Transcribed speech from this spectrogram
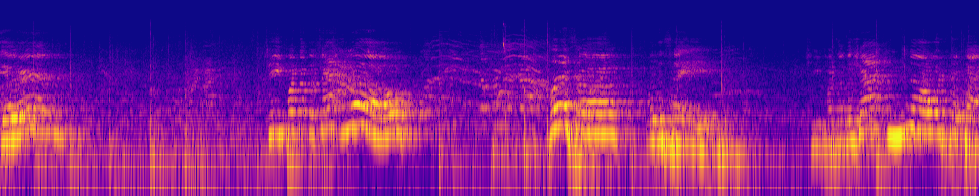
the other end. She puts up the shot, no. Versa with the save. She puts up the shot, no, it's the tie.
